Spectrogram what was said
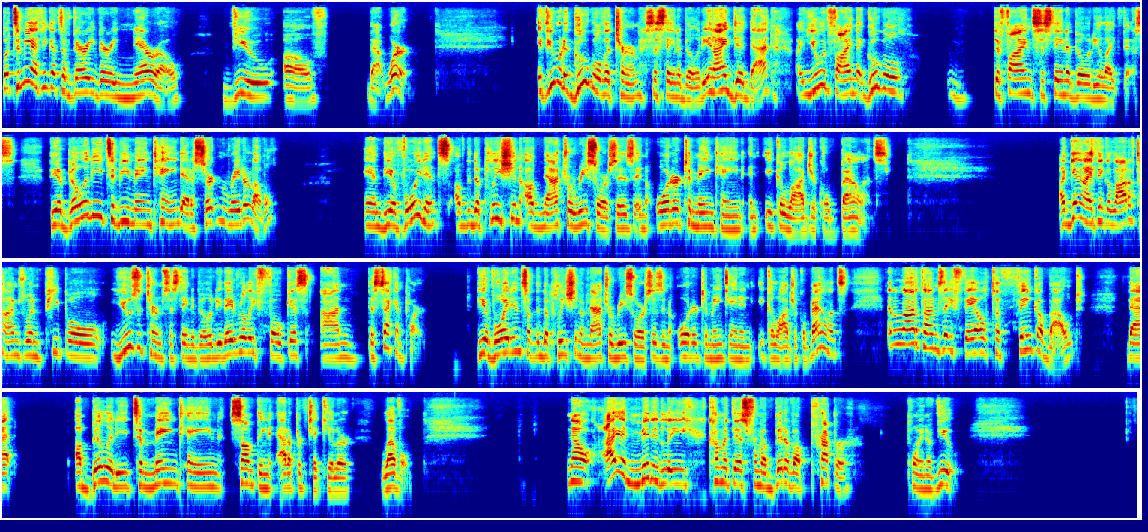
But to me, I think that's a very, very narrow view of that word. If you were to Google the term sustainability, and I did that, uh, you would find that Google defines sustainability like this the ability to be maintained at a certain rate or level, and the avoidance of the depletion of natural resources in order to maintain an ecological balance. Again, I think a lot of times when people use the term sustainability, they really focus on the second part the avoidance of the depletion of natural resources in order to maintain an ecological balance. And a lot of times they fail to think about that ability to maintain something at a particular level. Now, I admittedly come at this from a bit of a prepper point of view.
